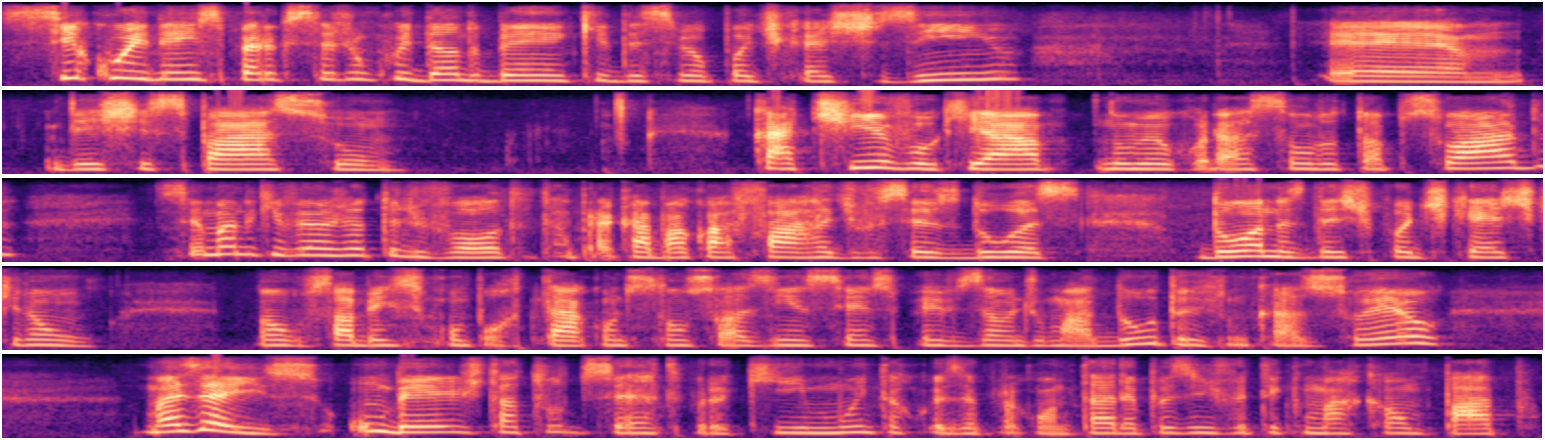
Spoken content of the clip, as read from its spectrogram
se cuidem, espero que estejam cuidando bem aqui desse meu podcastzinho. É, deste espaço cativo que há no meu coração do Top Suado. Semana que vem eu já tô de volta, tá? Pra acabar com a farra de vocês duas donas deste podcast que não não sabem se comportar quando estão sozinhas sem a supervisão de uma adulta, que no caso sou eu. Mas é isso. Um beijo, tá tudo certo por aqui, muita coisa para contar. Depois a gente vai ter que marcar um papo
